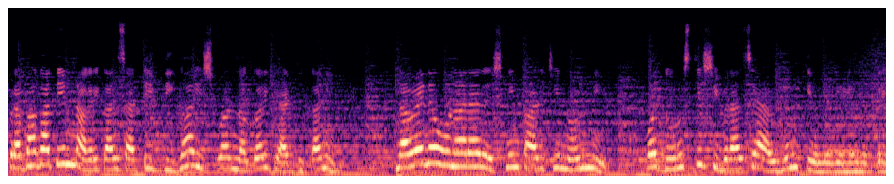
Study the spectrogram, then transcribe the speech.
प्रभागातील नागरिकांसाठी दिघा ईश्वर नगर या ठिकाणी नव्याने होणाऱ्या रेशनिंग कार्डची नोंदणी व दुरुस्ती शिबिराचे आयोजन केले गेले होते.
